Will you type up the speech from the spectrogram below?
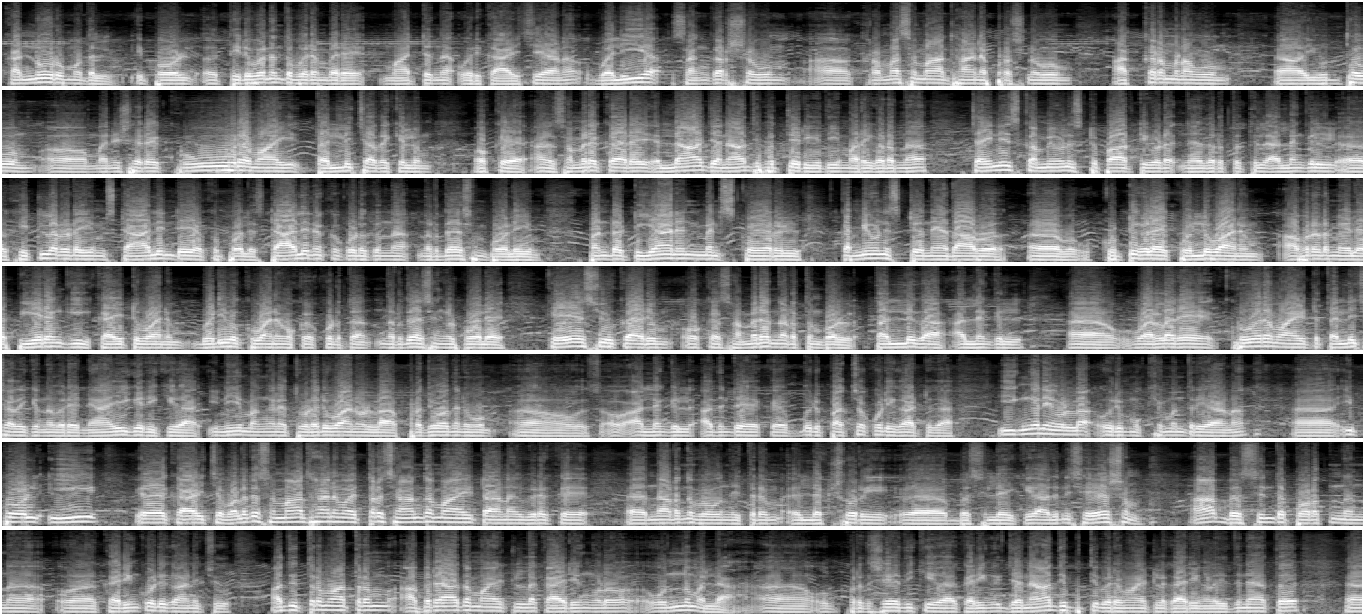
കണ്ണൂർ മുതൽ ഇപ്പോൾ തിരുവനന്തപുരം വരെ മാറ്റുന്ന ഒരു കാഴ്ചയാണ്. വലിയ സംഘർഷവും ആ, ക്രമസമാധാന പ്രശ്നവും ആക്രമണവും യുദ്ധവും മനുഷ്യരെ ക്രൂരമായി തല്ലിച്ചതയ്ക്കലും ഒക്കെ സമരക്കാരെ എല്ലാ ജനാധിപത്യ രീതിയും മറികടന്ന് ചൈനീസ് കമ്മ്യൂണിസ്റ്റ് പാർട്ടിയുടെ നേതൃത്വത്തിൽ അല്ലെങ്കിൽ ഹിറ്റ്ലറുടെയും സ്റ്റാലിന്റെയും ഒക്കെ പോലെ സ്റ്റാലിനൊക്കെ കൊടുക്കുന്ന നിർദ്ദേശം പോലെയും പണ്ട് ടിയാനൻമെൻ സ്ക്വയറിൽ കമ്മ്യൂണിസ്റ്റ് നേതാവ് കുട്ടികളെ കൊല്ലുവാനും അവരുടെ മേലെ പീരങ്കി കയറ്റുവാനും വെടിവെക്കുവാനും ഒക്കെ കൊടുത്ത നിർദ്ദേശങ്ങൾ പോലെ കെ എസ് യുക്കാരും ഒക്കെ സമരം നടത്തുമ്പോൾ തല്ലുക അല്ലെങ്കിൽ വളരെ ക്രൂരമായിട്ട് തല്ലിച്ചതയ്ക്കുന്നവരെ ന്യായീകരിക്കുക ഇനിയും അങ്ങനെ തുടരുവാനുള്ള പ്രചോദനവും അല്ലെങ്കിൽ അതിന്റെയൊക്കെ ഒരു പച്ചക്കൊടി കാട്ടുക ഇങ്ങനെയുള്ള ഒരു മുഖ്യമന്ത്രിയാണ് ഇപ്പോൾ ഈ കാഴ്ച വളരെ സമാധാനം എത്ര ശാന്തമായിട്ടാണ് ഇവരൊക്കെ നടന്നു പോകുന്നത് ഇത്തരം ലക്ഷറി ബസ്സിലേക്ക്. അതിനുശേഷം ആ ബസ്സിന്റെ പുറത്ത് നിന്ന് കരിങ്കൊടി കാണിച്ചു. അത് ഇത്രമാത്രം അപരാധമായിട്ടുള്ള കാര്യങ്ങളോ ഒന്നുമല്ല. പ്രതിഷേധിക്കുക കരി ജനാധിപത്യപരമായിട്ടുള്ള കാര്യങ്ങൾ. ഇതിനകത്ത്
